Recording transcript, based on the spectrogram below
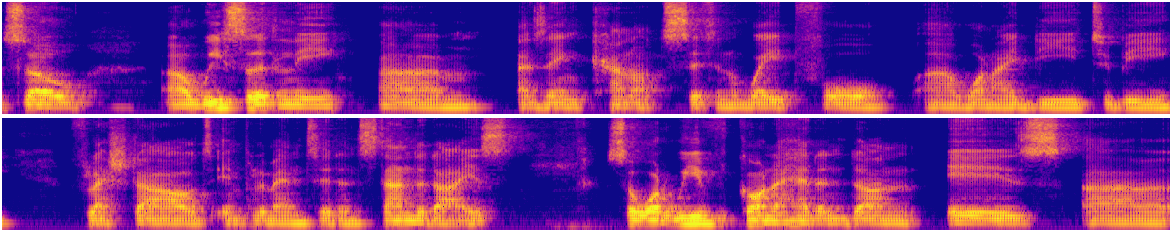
So uh, we certainly, um, as in, cannot sit and wait for uh, OneID to be fleshed out, implemented, and standardized. So what we've gone ahead and done is uh,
